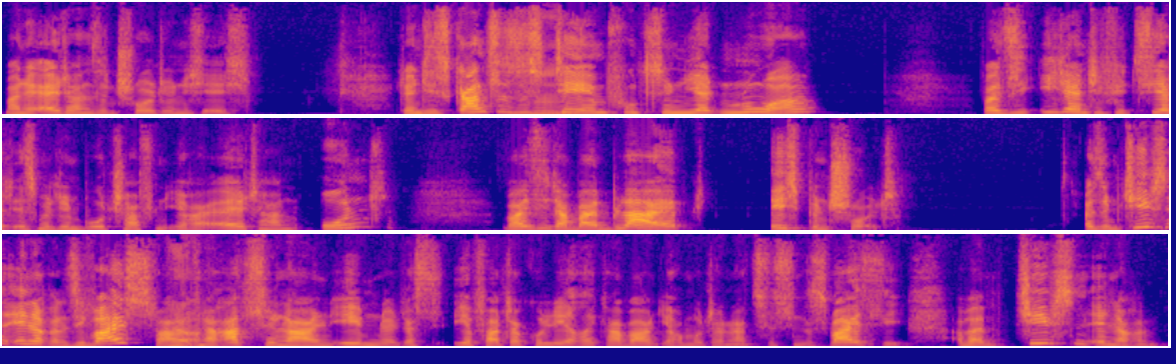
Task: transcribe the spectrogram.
meine Eltern sind schuld und nicht ich. Denn dieses ganze System hm. funktioniert nur, weil sie identifiziert ist mit den Botschaften ihrer Eltern und weil sie dabei bleibt, ich bin schuld. Also im tiefsten Inneren, sie weiß zwar ja. auf einer rationalen Ebene, dass ihr Vater Choleriker war und ihre Mutter Narzisstin, das weiß sie, aber im tiefsten Inneren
